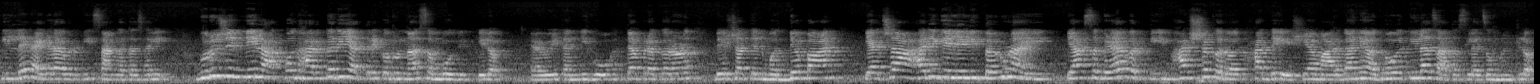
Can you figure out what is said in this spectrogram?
किल्ले रायगडावरती सांगता झाली. गुरुजींनी लाखो धारकरी यात्रेकरूंना संबोधित केलं. यावेळी त्यांनी गोहत्या प्रकरण देशातील मद्यपान याच्या आहारी गेलेली तरुणाई या सगळ्यावरती भाष्य करत हा देश या मार्गाने अधोगतीला जात असल्याचं म्हटलं.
